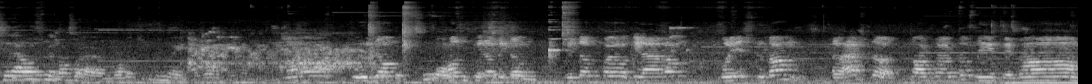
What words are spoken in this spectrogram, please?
সেটা অবশ্যই motor ujung pohon kita hitam hitam kau kilarang polis hitam kelas tu tor kau tu ni hitam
